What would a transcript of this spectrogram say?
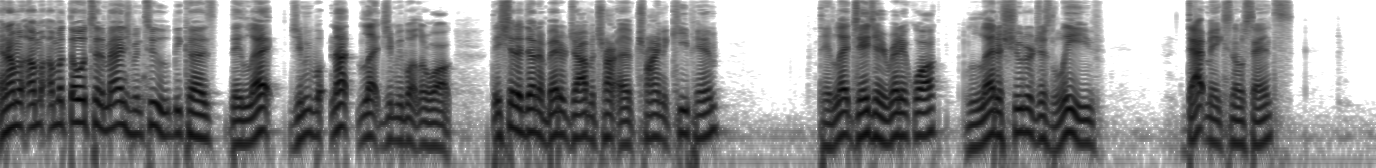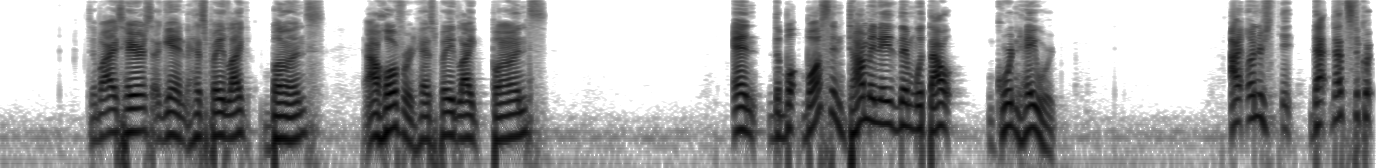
And I'm, I'm I'm gonna throw it to the management too because they let Jimmy not let Jimmy Butler walk. They should have done a better job of, of trying to keep him. They let JJ Redick walk. Let a shooter just leave. That makes no sense. Tobias Harris again has played like buns. Al Horford has played like buns and the Boston dominated them without Gordon Hayward. I understand that. That's the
